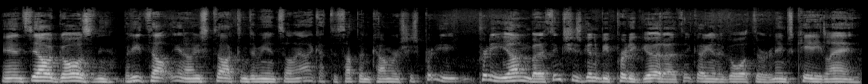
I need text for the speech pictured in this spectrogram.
and see how it goes. But he tell you know he's talking to me and telling me I got this up and comer. She's pretty pretty young, but I think she's going to be pretty good. I think I'm going to go with her. Her name's k.d. lang.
